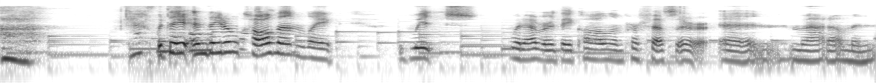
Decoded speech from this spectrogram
But they and they don't call them like witch whatever. They call them professor and madam and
